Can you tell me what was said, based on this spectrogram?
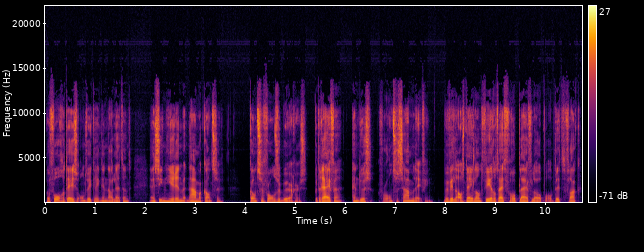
We volgen deze ontwikkelingen nauwlettend en zien hierin met name kansen. Kansen voor onze burgers, bedrijven en dus voor onze samenleving. We willen als Nederland wereldwijd voorop blijven lopen op dit vlak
